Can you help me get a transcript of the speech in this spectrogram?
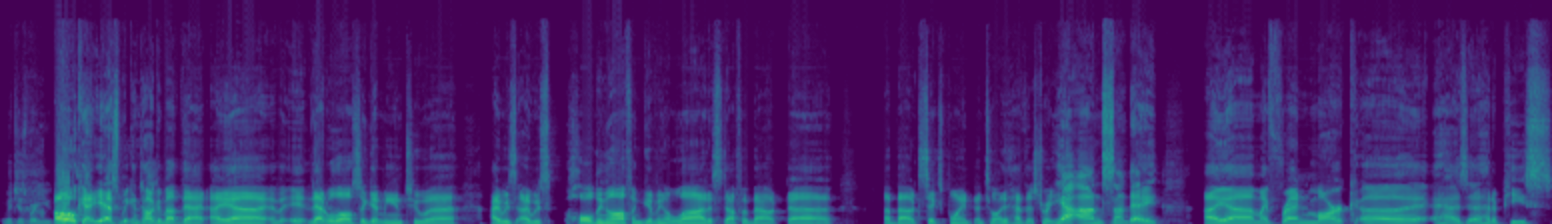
which is where you Oh, okay. Yes, we can talk about that. I uh, it, that will also get me into uh, I was I was holding off and giving a lot of stuff about uh, about Sixpoint until I had that story. Yeah, on Sunday, I uh, my friend Mark uh, has uh, had a piece.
